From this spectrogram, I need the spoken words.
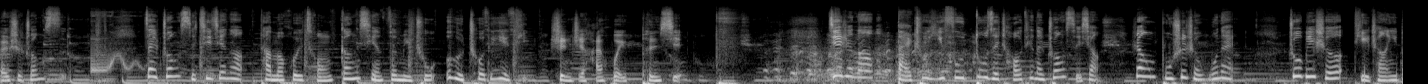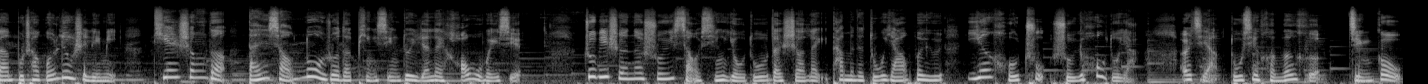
而是装死。在装死期间呢，他们会从肛腺分泌出恶臭的液体，甚至还会喷血。接着呢，摆出一副肚子朝天的装死相，让捕食者无奈。猪鼻蛇体长一般不超过六十厘米，天生的胆小懦弱的品性对人类毫无威胁。猪鼻蛇呢，属于小型有毒的蛇类，它们的毒牙位于咽喉处，属于后毒牙，而且啊，毒性很温和，仅够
